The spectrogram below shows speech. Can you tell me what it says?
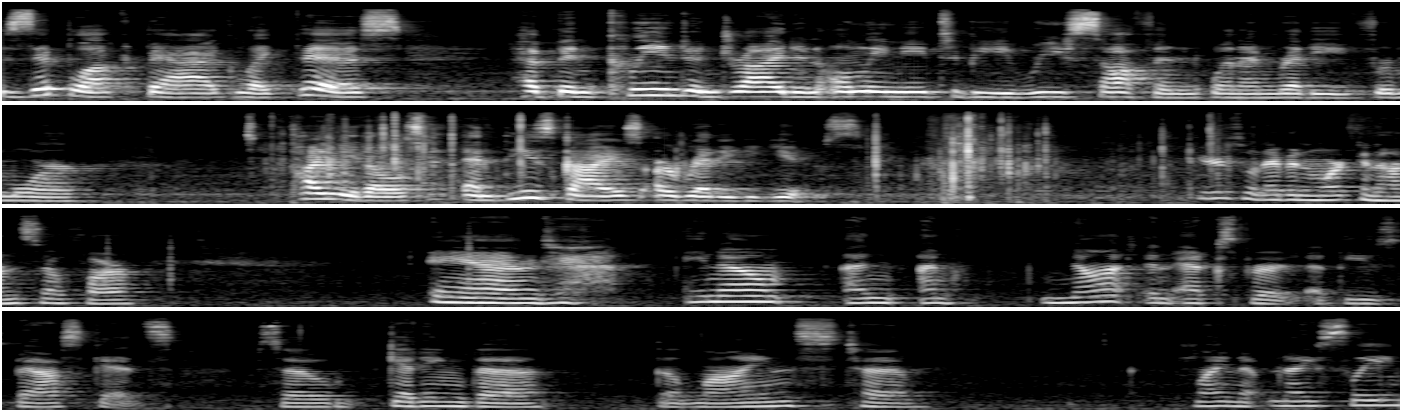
Ziploc bag like this have been cleaned and dried and only need to be re-softened when I'm ready for more pine needles. And these guys are ready to use. Here's what I've been working on so far. And, you know, I'm, I'm not an expert at these baskets. So getting the, the lines to line up nicely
